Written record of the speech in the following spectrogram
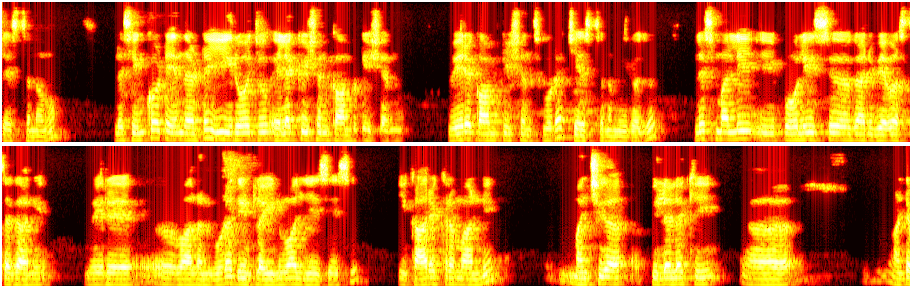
చేస్తున్నాము. ప్లస్ ఇంకోటి ఏంటంటే ఈరోజు ఎలక్యూషన్ కాంపిటీషన్ వేరే కాంపిటీషన్స్ కూడా చేస్తున్నాం ఈరోజు ప్లస్ మళ్ళీ ఈ పోలీస్ కానీ వ్యవస్థ కానీ వేరే వాళ్ళని కూడా దీంట్లో ఇన్వాల్వ్ చేసేసి ఈ కార్యక్రమాన్ని మంచిగా పిల్లలకి అంటే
